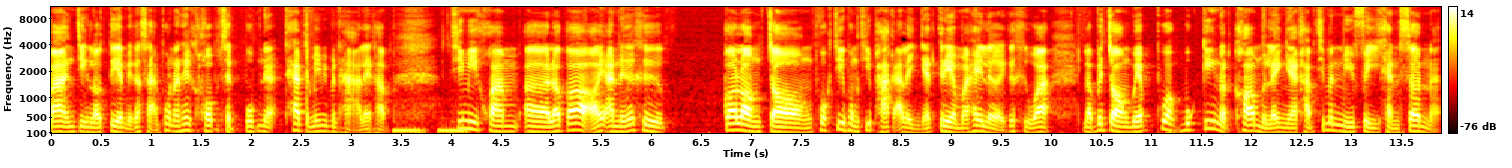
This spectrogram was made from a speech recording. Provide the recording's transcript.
บ้างจริงเราเตรียมเอกสารพวกนั้นให้ครบเสร็จปุ๊บเนี่ยแทบจะไม่มีปัญหาเลยครับ ที่มีความเออแล้วก็อ๋ออีกอันนึงก็คือ ก็ลองจองพวกที่พงที่พักอะไรอย่างเงี้ยเตรียมมาให้เลย ก็คือว่าเราไปจองเว็บพวก booking.com หรืออะไรเงี้ยครับที่มันมีฟรี cancel อะ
